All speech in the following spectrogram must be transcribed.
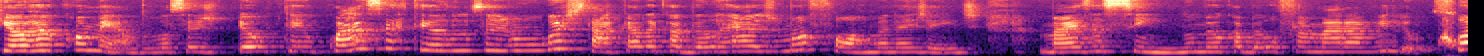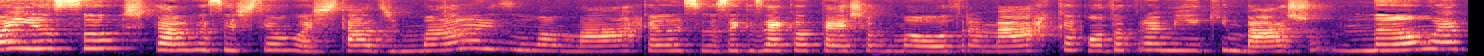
que eu recomendo. Vocês, eu tenho quase certeza que vocês vão gostar. Cada cabelo reage de uma forma, né, gente? Mas assim, no meu cabelo foi maravilhoso. Foi isso. Espero que vocês tenham gostado de mais uma marca. Se você quiser que eu teste alguma outra marca, conta pra mim aqui embaixo. Não é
